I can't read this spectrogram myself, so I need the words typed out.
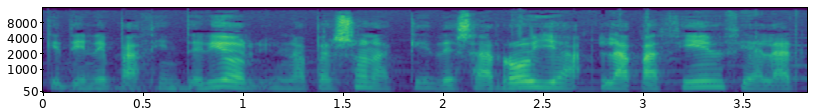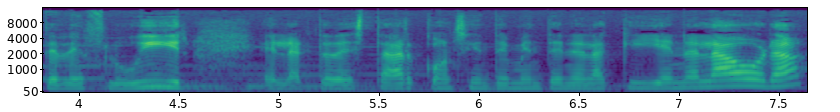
que tiene paz interior y una persona que desarrolla la paciencia, el arte de fluir, el arte de estar conscientemente en el aquí y en el ahora,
